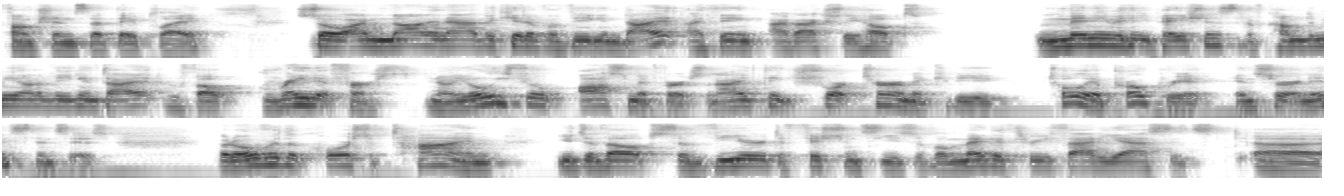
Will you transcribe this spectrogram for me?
functions that they play. So I'm not an advocate of a vegan diet. I think I've actually helped many, many patients that have come to me on a vegan diet who felt great at first. You know, you always feel awesome at first. And I think short term, it could be totally appropriate in certain instances. But over the course of time, you develop severe deficiencies of omega 3 fatty acids, uh,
